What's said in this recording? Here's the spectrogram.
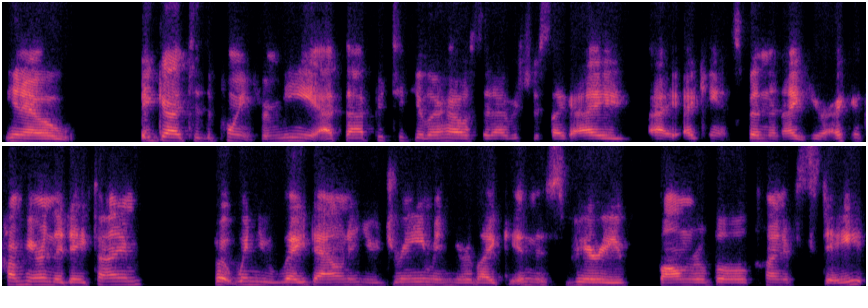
you know it got to the point for me at that particular house that I was just like I, I I can't spend the night here. I can come here in the daytime, but when you lay down and you dream and you're like in this very vulnerable kind of state.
